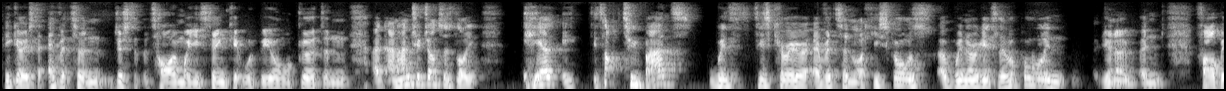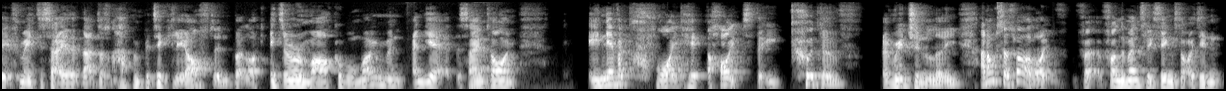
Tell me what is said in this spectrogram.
he goes to Everton just at the time where you think it would be all good, and and, and Andrew Johnson's like he, he it's not too bad with his career at Everton. Like he scores a winner against Liverpool in. You know, and far be it for me to say that that doesn't happen particularly often, but like it's a remarkable moment, and yet at the same Yeah. time, he never quite hit the heights that he could have originally, and also as well, like f- fundamentally things that I didn't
